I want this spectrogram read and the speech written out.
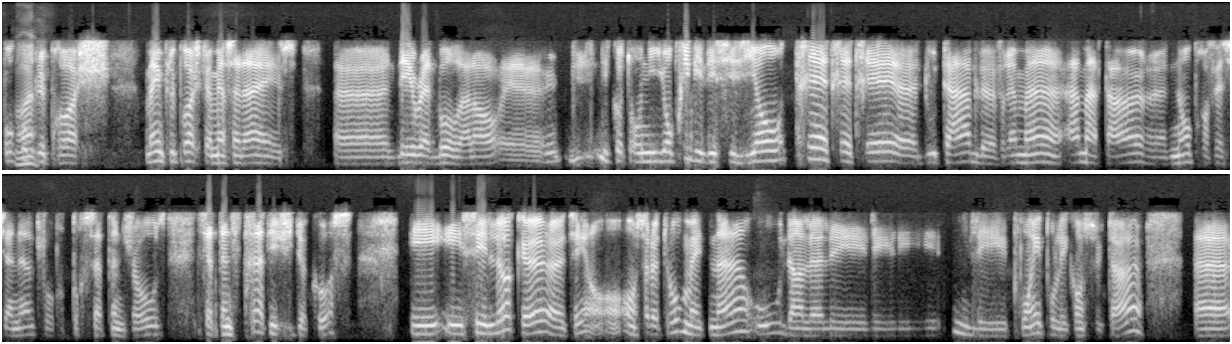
beaucoup ouais. plus proche, même plus proche que Mercedes. Euh, des Red Bull. Alors, euh, écoute, on, ils ont pris des décisions très, très, très euh, doutables, vraiment amateurs, euh, non professionnelles pour, pour certaines choses, certaines stratégies de course. Et, et c'est là que, euh, tu sais, on, on se retrouve maintenant où dans le, les, les, les, points pour les constructeurs, euh,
